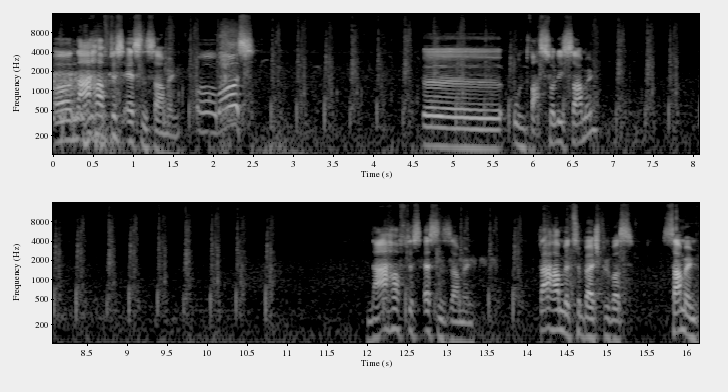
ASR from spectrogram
äh, nahrhaftes Essen sammeln. Oh, was? Äh, und was soll ich sammeln? Nahrhaftes Essen sammeln. Da haben wir zum Beispiel was. Sammeln.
